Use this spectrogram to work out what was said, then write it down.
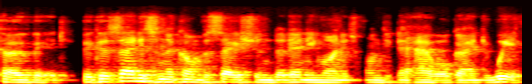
COVID, because that isn't a conversation that anyone is wanting to have or going to win,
